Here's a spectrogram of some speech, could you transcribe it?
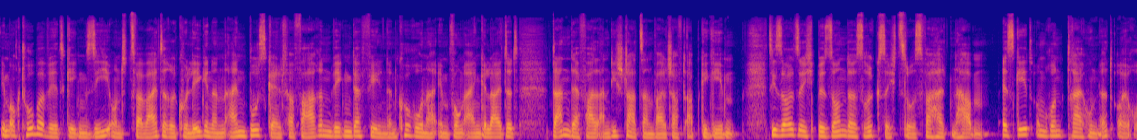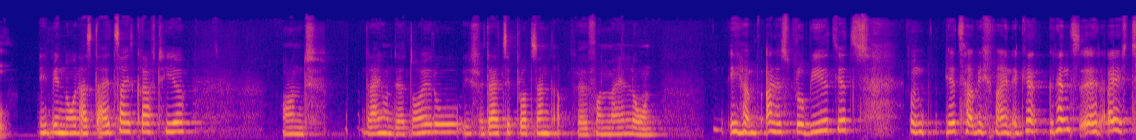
Im Oktober wird gegen sie und zwei weitere Kolleginnen ein Bußgeldverfahren wegen der fehlenden Corona-Impfung eingeleitet, dann der Fall an die Staatsanwaltschaft abgegeben. Sie soll sich besonders rücksichtslos verhalten haben. Es geht um rund 300 Euro. Ich bin nun als Teilzeitkraft hier und 300 Euro ist 30 Prozent von meinem Lohn. Ich habe alles probiert jetzt und jetzt habe ich meine Grenze erreicht,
